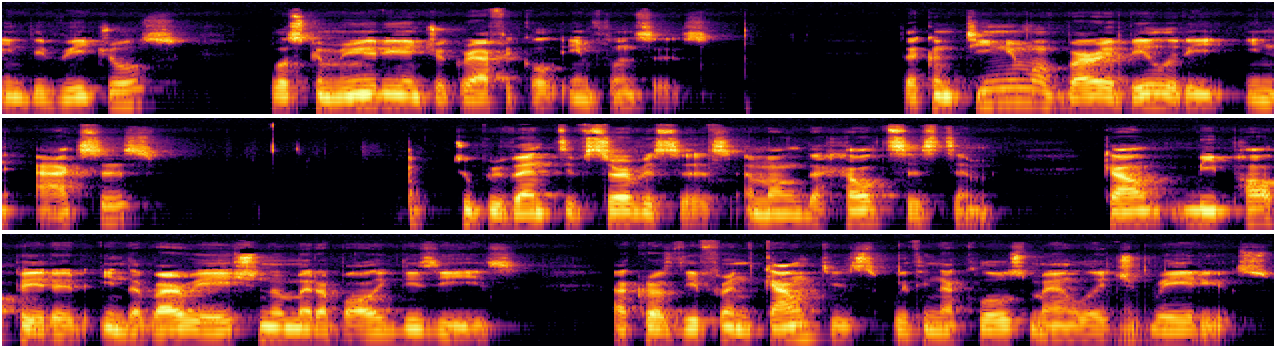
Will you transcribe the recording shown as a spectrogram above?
individuals, plus community and geographical influences. The continuum of variability in access to preventive services among the health system can be palpated in the variation of metabolic disease across different counties within a close mileage radius.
